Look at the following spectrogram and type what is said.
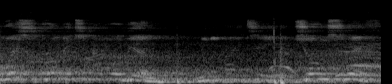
West Bromwich Albion, number 19, John Swift.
